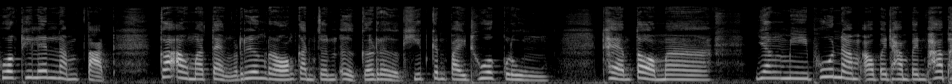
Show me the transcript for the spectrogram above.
พวกที่เล่นลำตัด ก็เอามาแต่งเรื่องร้องกันจนเอิกกระเริกคิดกันไปทั่วกรุง แถมต่อมายังมีผู้นำเอาไปทำเป็นภาพ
